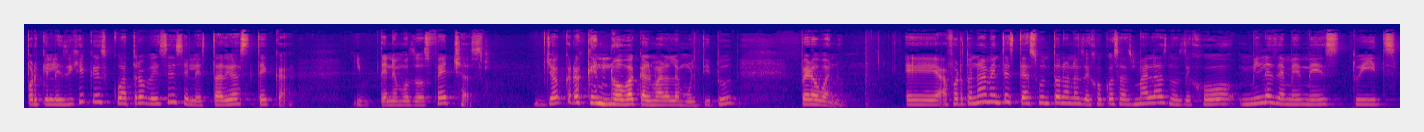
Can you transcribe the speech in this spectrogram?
Porque les dije que es cuatro veces el Estadio Azteca y tenemos dos fechas. Yo creo que no va a calmar a la multitud, pero bueno, eh, afortunadamente este asunto no nos dejó cosas malas, nos dejó miles de memes, tweets,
